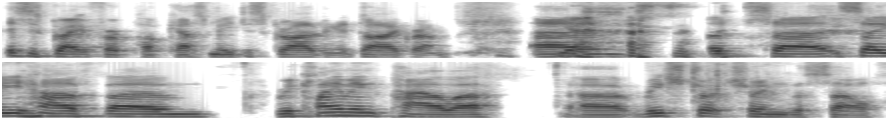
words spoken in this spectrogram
This is great for a podcast, me describing a diagram. Um, but uh, so you have um, reclaiming power, uh, restructuring the self,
